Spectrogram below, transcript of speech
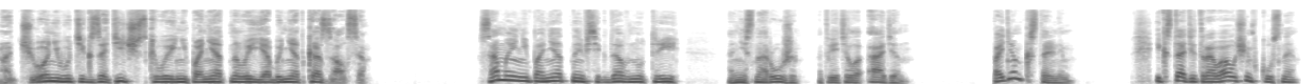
От чего-нибудь экзотического и непонятного я бы не отказался. Самое непонятное всегда внутри — не снаружи, — ответила Адин. — Пойдем к остальным. И, кстати, трава очень вкусная.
